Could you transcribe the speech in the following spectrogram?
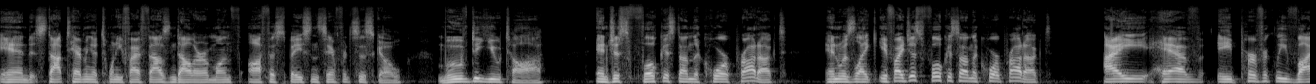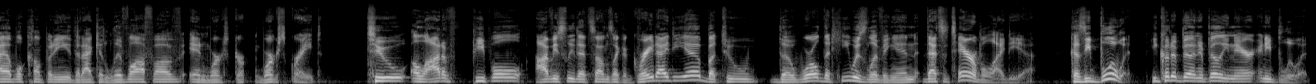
and stopped having a $25,000 a month office space in San Francisco, moved to Utah, and just focused on the core product and was like, if I just focus on the core product, I have a perfectly viable company that I can live off of and works works great. To a lot of people, obviously that sounds like a great idea, but to the world that he was living in, that's a terrible idea because he blew it. He could have been a billionaire and he blew it.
